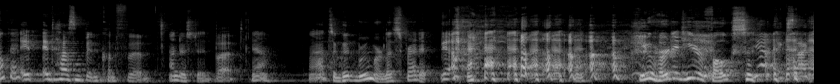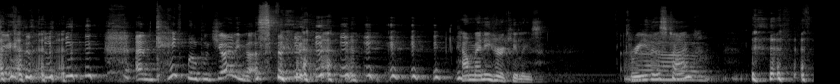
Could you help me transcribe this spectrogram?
Okay, it, it hasn't been confirmed. understood. But Yeah, well, that's a good rumor. Let's spread it. Yeah, You heard it here, folks. yeah, exactly. and Kate will be joining us. How many Hercules? Three this um, time? Of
